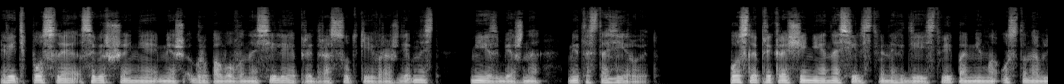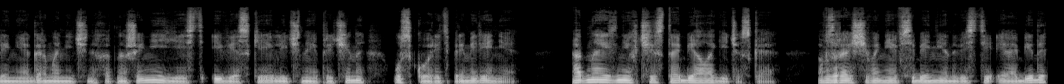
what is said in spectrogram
Ведь после совершения межгруппового насилия предрассудки и враждебность неизбежно метастазируют. После прекращения насильственных действий, помимо установления гармоничных отношений, есть и веские личные причины ускорить примирение. Одна из них чисто биологическая. Взращивание в себе ненависти и обиды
